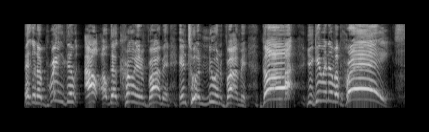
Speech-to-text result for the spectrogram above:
that's going to bring them out of their current environment into a new environment. God, you're giving them a praise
